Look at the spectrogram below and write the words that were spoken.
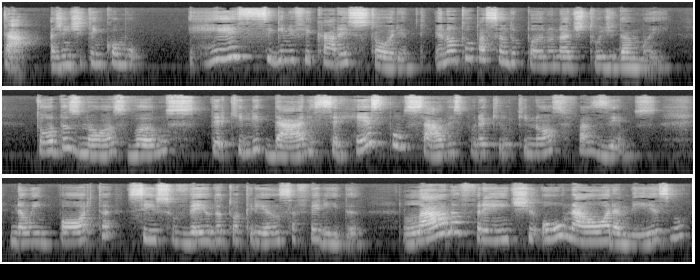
Tá, a gente tem como ressignificar a história. Eu não tô passando pano na atitude da mãe todas nós vamos ter que lidar e ser responsáveis por aquilo que nós fazemos. Não importa se isso veio da tua criança ferida. Lá na frente ou na hora mesmo,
